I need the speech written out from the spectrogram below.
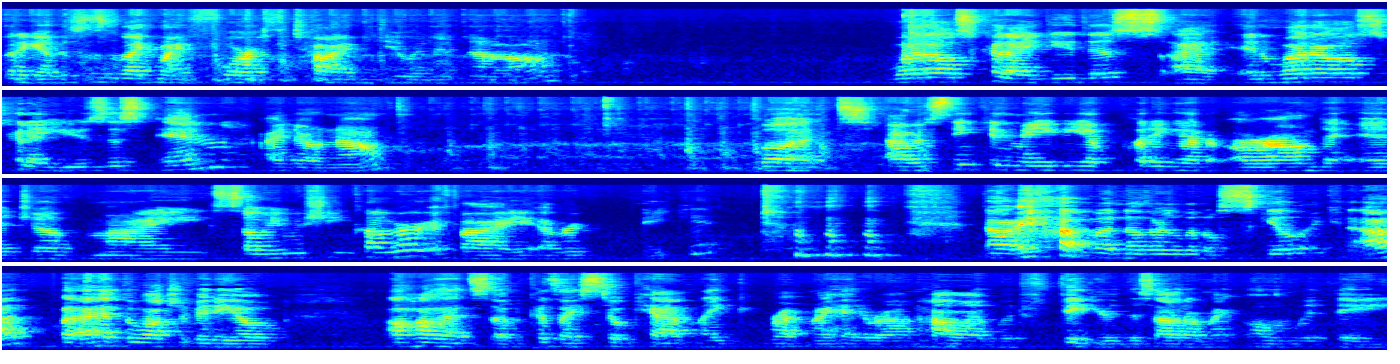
But again, this is like my fourth time doing it now. What else could I do this? I, and what else could I use this in? I don't know. But I was thinking maybe of putting it around the edge of my sewing machine cover if I ever make it. now I have another little skill I can add, but I had to watch a video I'll holler at some because I still can't like wrap my head around how I would figure this out on my own with a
